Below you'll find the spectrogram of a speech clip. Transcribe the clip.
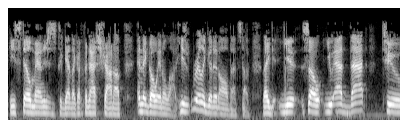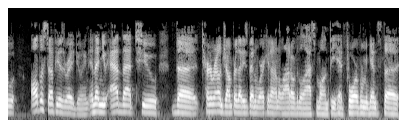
he still manages to get like a finesse shot up and they go in a lot. He's really good at all that stuff. Like you, so you add that to all the stuff he was already doing, and then you add that to the turnaround jumper that he's been working on a lot over the last month. He hit four of them against the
